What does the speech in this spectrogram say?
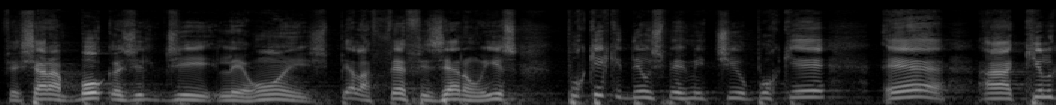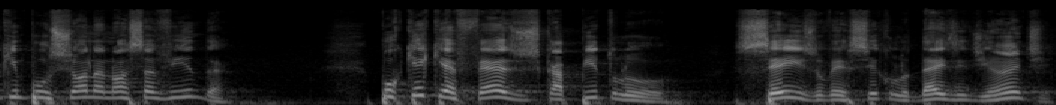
Fecharam a boca de, de leões, pela fé fizeram isso. Por que, que Deus permitiu? Porque é aquilo que impulsiona a nossa vida. Por que, que Efésios capítulo 6, o versículo 10 em diante,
